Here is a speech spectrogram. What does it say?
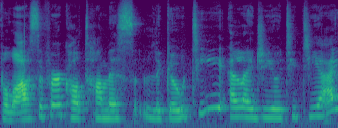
philosopher called Thomas Ligotti, L-I-G-O-T-T-I.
